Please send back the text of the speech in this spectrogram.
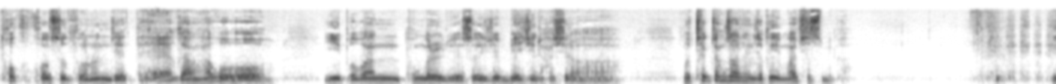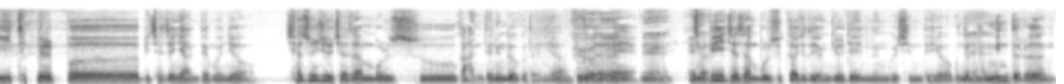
토크 콘서트는 이제 대강하고 이 법안 통과를 위해서 이제 매진하시라. 뭐 책장사는 이제 거의 마쳤습니까? 이 특별법이 제정이 안 되면요. 최순실 재산 몰수가 안 되는 거거든요. 그거는 네. MB 재산 몰수까지도 연결돼 있는 것인데요. 근데 네. 국민들은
